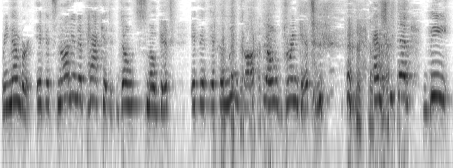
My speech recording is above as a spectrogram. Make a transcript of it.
remember, if it's not in a packet, don't smoke it. If it, if the lid's off, don't drink it. and she said, be,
